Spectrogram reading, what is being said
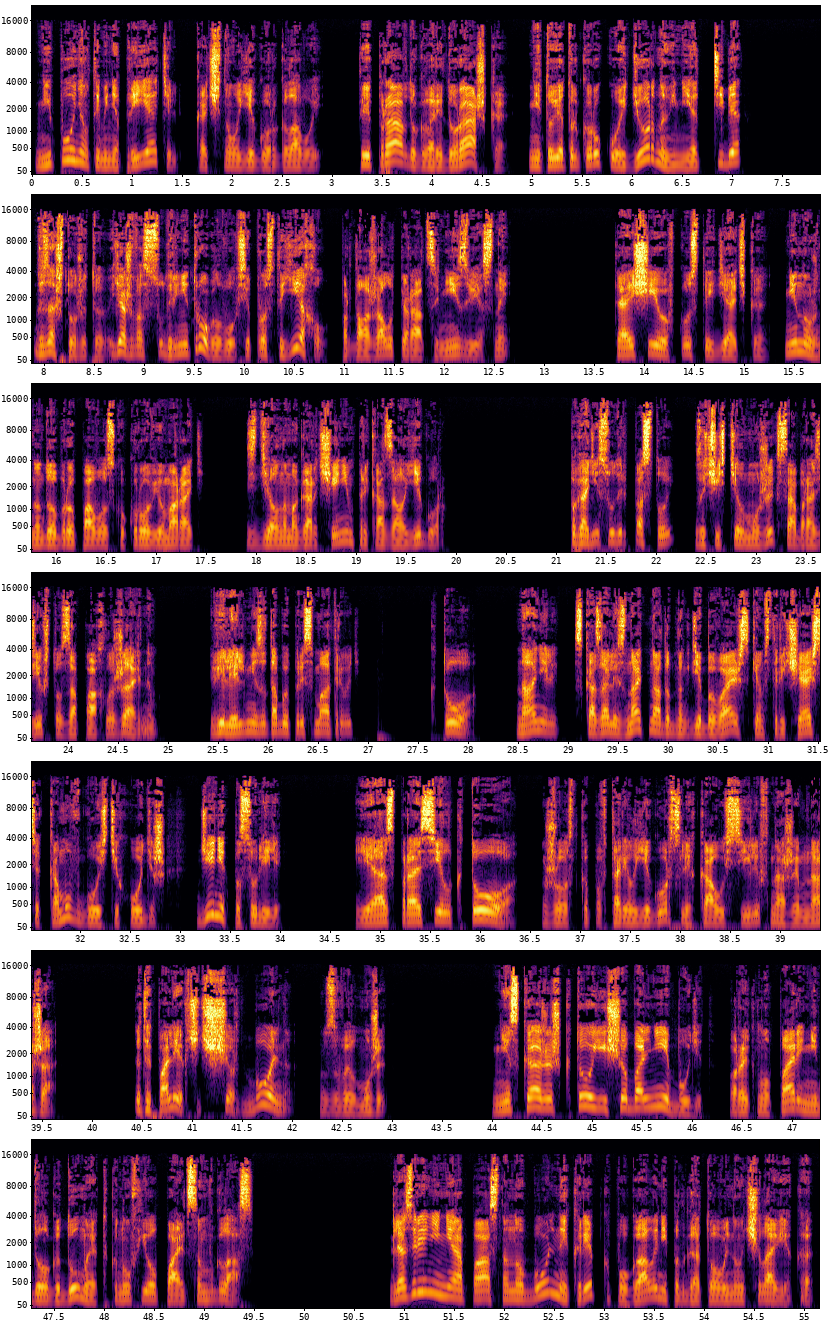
«Не понял ты меня, приятель?» — качнул Егор головой. «Ты правду говори, дурашка. Не то я только рукой дерну, и нет тебя». «Да за что же это? Я же вас, сударь, не трогал вовсе, просто ехал», — продолжал упираться неизвестный. «Тащи его в кусты, дядька. Не нужно добрую повозку кровью морать», — сделанным огорчением приказал Егор. «Погоди, сударь, постой», — зачистил мужик, сообразив, что запахло жареным. «Велели мне за тобой присматривать». «Кто?» «Наняли. Сказали, знать надобно, где бываешь, с кем встречаешься, к кому в гости ходишь. Денег посулили». «Я спросил, кто?» — жестко повторил Егор, слегка усилив нажим ножа. «Да ты полегче, черт, больно!» — взвыл мужик. «Не скажешь, кто еще больнее будет», — рыкнул парень, недолго думая, ткнув его пальцем в глаз. Для зрения не опасно, но больно и крепко пугало неподготовленного человека.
